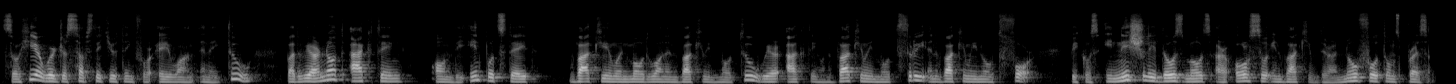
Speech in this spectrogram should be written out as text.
So here we're just substituting for A1 and A2, but we are not acting on the input state, vacuum in mode 1 and vacuum in mode 2, we are acting on vacuum in mode 3 and vacuum in mode 4, because initially those modes are also in vacuum. There are no photons present.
